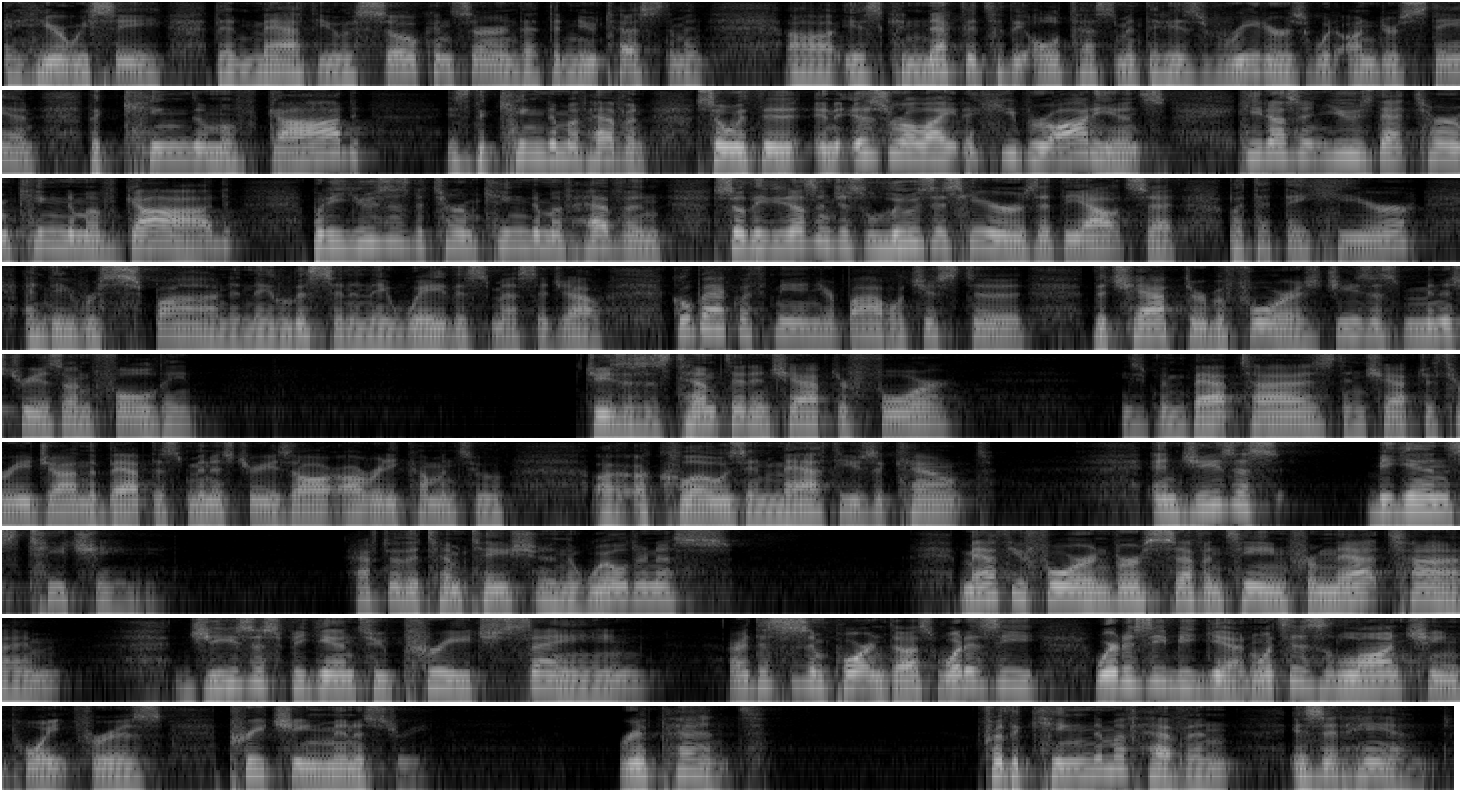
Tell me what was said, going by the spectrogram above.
And here we see that Matthew is so concerned that the New Testament uh, is connected to the Old Testament that his readers would understand the kingdom of God is the kingdom of heaven. So, with an Israelite, a Hebrew audience, he doesn't use that term kingdom of God, but he uses the term kingdom of heaven so that he doesn't just lose his hearers at the outset, but that they hear and they respond and they listen and they weigh this message out. Go back with me in your Bible just to the chapter before as Jesus' ministry is unfolding. Jesus is tempted in chapter 4. He's been baptized in chapter 3. John the Baptist ministry is already coming to a, a close in Matthew's account. And Jesus begins teaching after the temptation in the wilderness. Matthew 4 and verse 17, from that time, Jesus began to preach, saying, all right, this is important to us. What is he, where does he begin? What's his launching point for his preaching ministry? Repent, for the kingdom of heaven is at hand.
